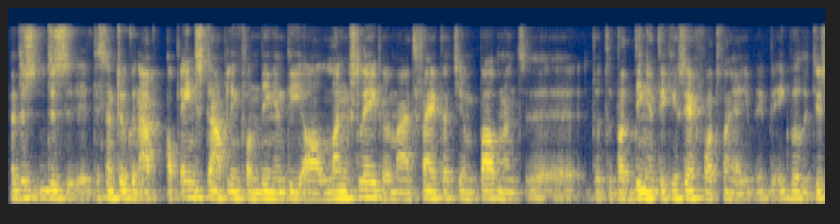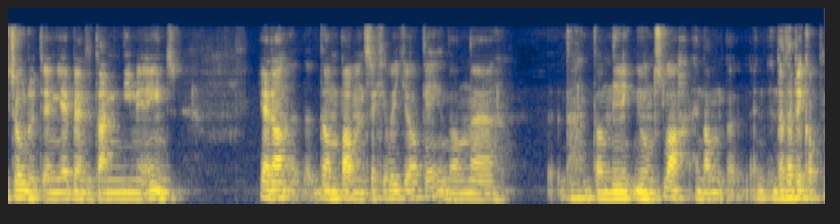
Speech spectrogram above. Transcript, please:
Dus, dus het is natuurlijk een opeenstapeling van dingen die al lang slepen. Maar het feit dat je op een bepaald moment uh, dat er wat dingen tegen je gezegd wordt van ja, ik, wil dat je zo doet en jij bent het daar niet mee eens. Ja, dan, dan op een bepaald moment zeg je, weet je, oké, dan, uh, dan, dan, neem ik nu ontslag. En, dan, en, dat heb ik op,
